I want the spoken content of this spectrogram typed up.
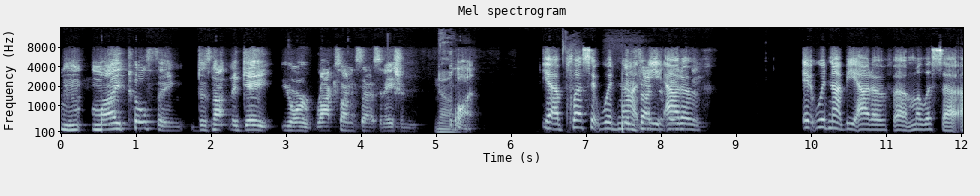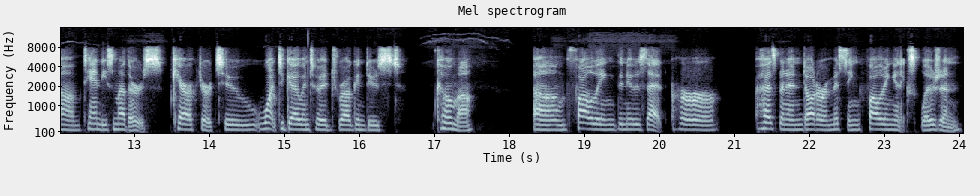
m- my pill thing does not negate your Roxxon assassination No, plot. Yeah. Plus, it would not fact, be if out of it would not be out of uh, Melissa, um, Tandy's mother's character, to want to go into a drug induced coma um, following the news that her husband and daughter are missing following an explosion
